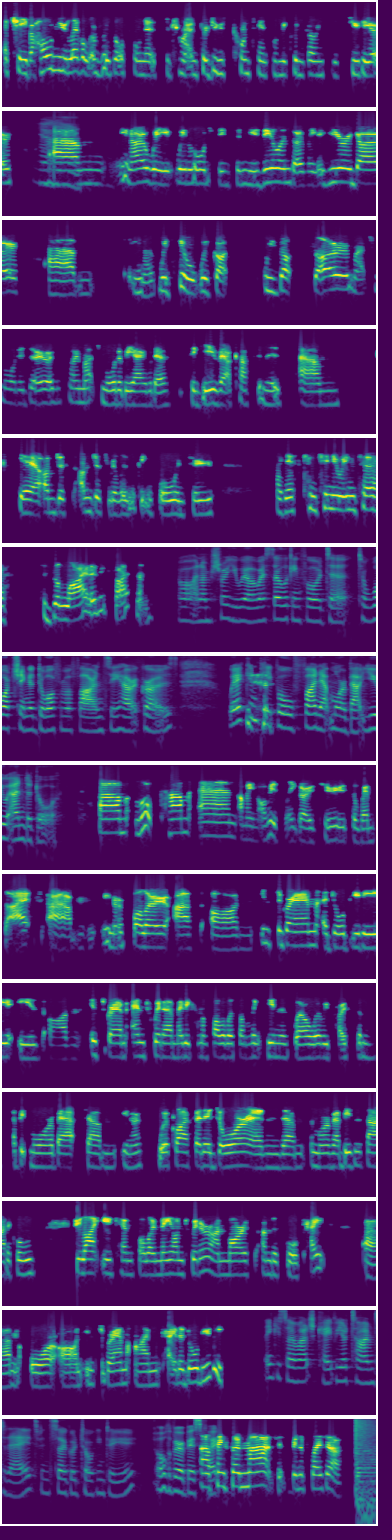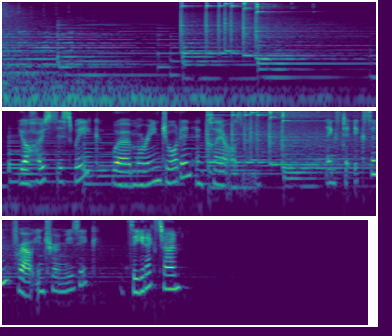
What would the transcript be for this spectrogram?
achieve a whole new level of resourcefulness to try and produce content when we couldn't go into the studio. Yeah. Um, you know, we, we launched into New Zealand only a year ago. Um, you know, we've still we've got we've got so much more to do and so much more to be able to to give our customers. Um, yeah, I'm just I'm just really looking forward to, I guess, continuing to to delight and excite them. Oh, and I'm sure you will. We're so looking forward to to watching Adore from afar and see how it grows. Where can people find out more about you and Adore? Um, look, come and, I mean, obviously go to the website. Um, you know, follow us on Instagram. Adore Beauty is on Instagram and Twitter. Maybe come and follow us on LinkedIn as well, where we post them a bit more about, um, you know, work life at Adore and um, some more of our business articles. If you like, you can follow me on Twitter. I'm Morris underscore Kate um, or on Instagram, I'm Kate Adore Beauty. Thank you so much, Kate, for your time today. It's been so good talking to you. All the very best. Oh, thanks so much. It's been a pleasure. Your hosts this week were Maureen Jordan and Claire Osman. Thanks to Ixon for our intro music. See you next time.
